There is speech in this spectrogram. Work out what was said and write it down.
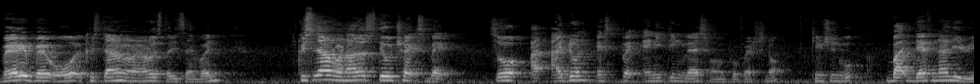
very very old. Cristiano Ronaldo is thirty-seven. Cristiano Ronaldo still tracks back, so I, I don't expect anything less from a professional. Kim Shin Wook, but definitely we,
